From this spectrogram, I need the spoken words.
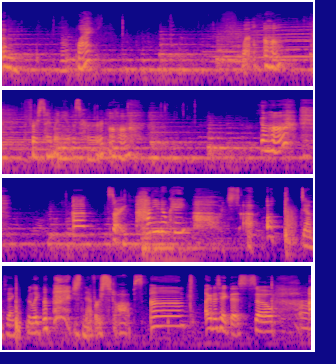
Um, why? Well, Uh-huh. First time any of us heard. Uh-huh. Uh-huh. Uh, sorry. How do you know Kate? Oh, just, uh, oh, damn thing. Really? just never stops. Um, I gotta take this, so I,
